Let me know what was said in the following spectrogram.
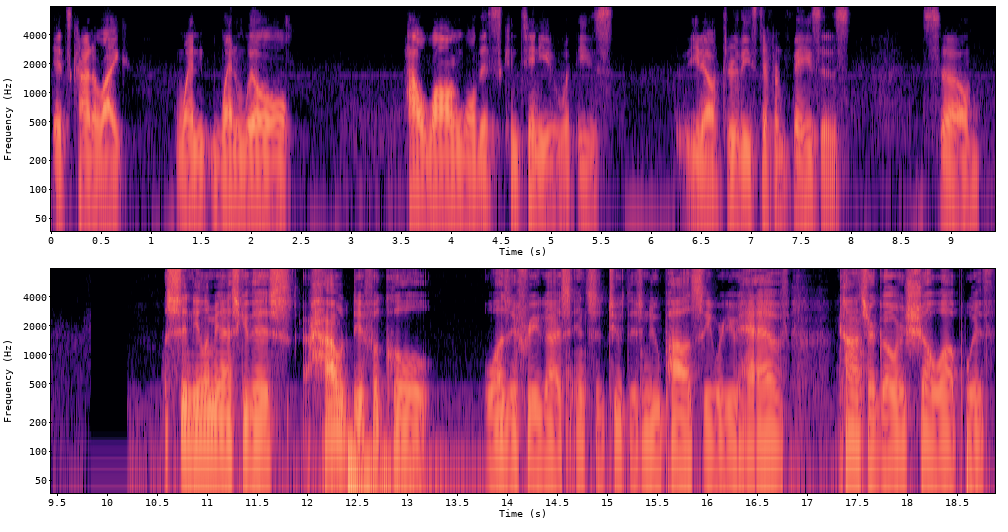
it's kind of like when when will how long will this continue with these you know through these different phases? So. Cindy let me ask you this. How difficult was it for you guys to institute this new policy where you have concert goers show up with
